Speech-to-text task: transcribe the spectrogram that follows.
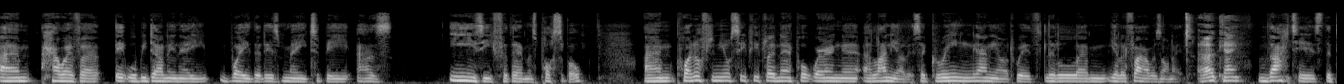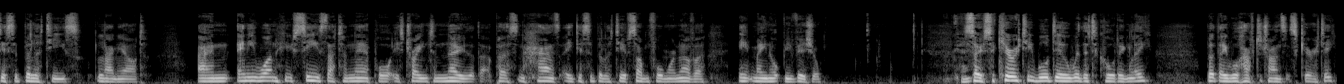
Um, however, it will be done in a way that is made to be as easy for them as possible. Um, quite often, you'll see people in an airport wearing a, a lanyard. It's a green lanyard with little um, yellow flowers on it. Okay. That is the disabilities lanyard. And anyone who sees that in an airport is trained to know that that person has a disability of some form or another. It may not be visual. Okay. So security will deal with it accordingly, but they will have to transit security.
